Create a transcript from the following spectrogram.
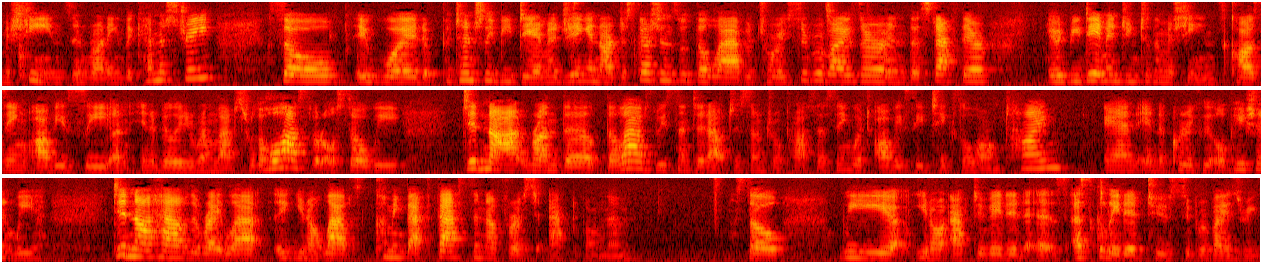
machines in running the chemistry. So it would potentially be damaging in our discussions with the laboratory supervisor and the staff there. It would be damaging to the machines, causing obviously an inability to run labs for the whole hospital. So we did not run the, the labs. We sent it out to central processing, which obviously takes a long time. And in a critically ill patient, we did not have the right lab, you know, labs coming back fast enough for us to act upon them. So we, you know, activated, es- escalated to supervisory,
